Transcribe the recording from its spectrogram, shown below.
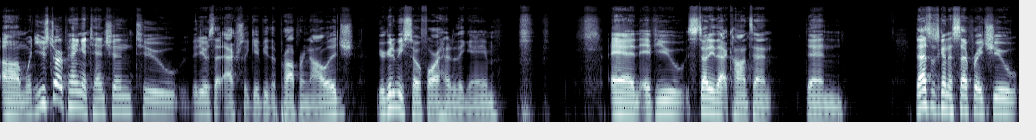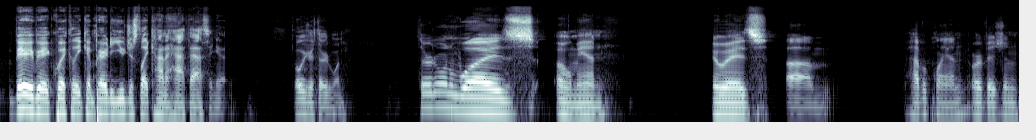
um, when you start paying attention to videos that actually give you the proper knowledge, you're gonna be so far ahead of the game. and if you study that content, then that's what's gonna separate you very very quickly compared to you just like kind of half-assing it. What was your third one? Third one was oh man. It was um have a plan or a vision.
